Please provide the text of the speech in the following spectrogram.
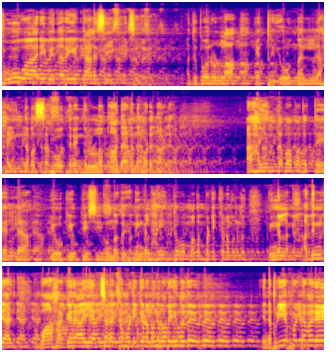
പൂവാരി വിതറിയിട്ടാണ് സ്വീകരിച്ചത്. അതുപോലുള്ള എത്രയോ നല്ല ഹൈന്ദവ സഹോദരങ്ങളുള്ള നാടാണ് നമ്മുടെ നാട്. ആ ഹൈന്ദവ മതത്തെയല്ല യോഗി ഉദ്ദേശിക്കുന്നത്. നിങ്ങൾ ഹൈന്ദവ മതം പഠിക്കണമെന്ന് നിങ്ങൾ അതിന്റെ വാഹകരായി അച്ചടക്കം പഠിക്കണമെന്ന് പറയുന്നത്. എന്റെ പ്രിയപ്പെട്ടവരെ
